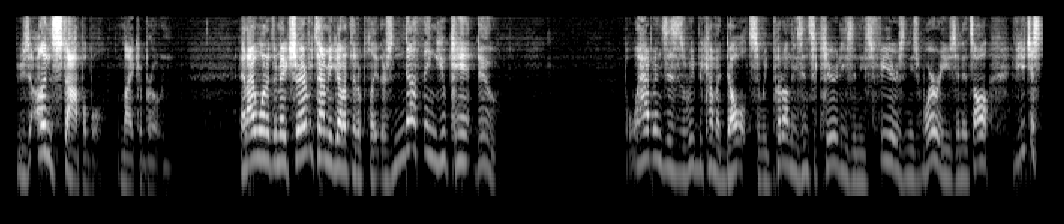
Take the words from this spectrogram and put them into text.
he was unstoppable, Micah Broton. And I wanted to make sure every time he got up to the plate, there's nothing you can't do. But what happens is, is we become adults and we put on these insecurities and these fears and these worries, and it's all, if you just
